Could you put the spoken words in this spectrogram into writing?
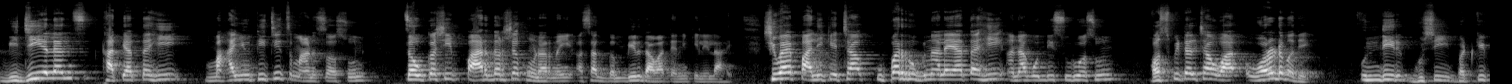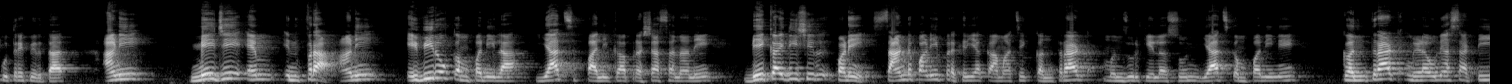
विजिलन्स खात्यातही महायुतीचीच माणसं असून चौकशी पारदर्शक होणार नाही असा गंभीर दावा त्यांनी केलेला आहे. शिवाय पालिकेच्या कुपर रुग्णालयातही अनागोंदी सुरू असून हॉस्पिटलच्या वा वॉर्डमध्ये उंदीर घुशी भटकी कुत्रे फिरतात. आणि मेजे एम इन्फ्रा आणि एव्हिरो कंपनीला याच पालिका प्रशासनाने बेकायदेशीरपणे सांडपाणी प्रक्रिया कामाचे कंत्राट मंजूर केलं असून याच कंपनीने कंत्राट मिळवण्यासाठी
